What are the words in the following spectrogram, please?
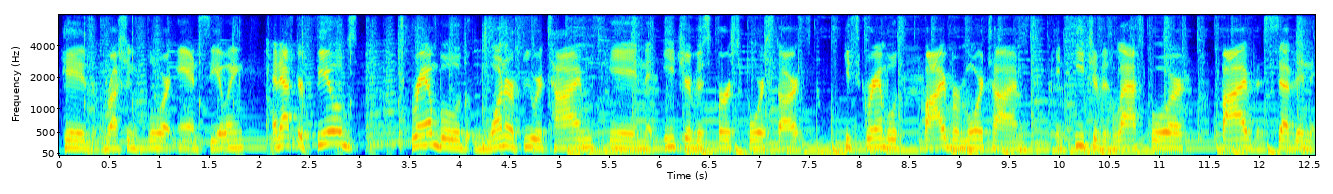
his rushing floor and ceiling. And after Fields scrambled one or fewer times in each of his first four starts, he scrambled five or more times in each of his last four five, seven,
